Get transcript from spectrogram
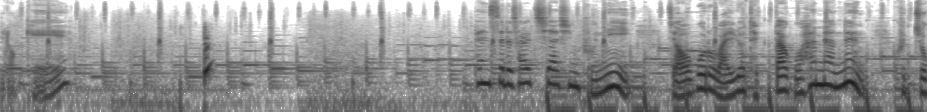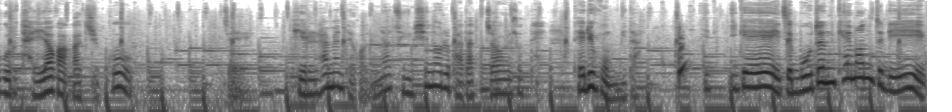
이렇게 펜스를 설치하신 분이 이제 어그로 완료됐다고 하면은 그쪽으로 달려가가지고 이제 딜을 하면 되거든요. 지금 신호를 받았죠. 그래서 데, 리고 옵니다. 이, 게 이제 모든 캐먼들이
